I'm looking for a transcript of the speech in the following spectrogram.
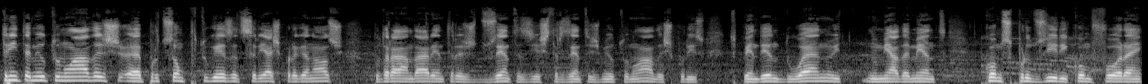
30 mil toneladas, a produção portuguesa de cereais paraganosos poderá andar entre as 200 e as 300 mil toneladas, por isso, dependendo do ano e, nomeadamente, como se produzir e como forem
